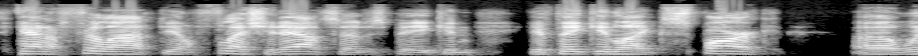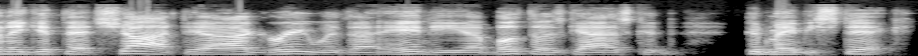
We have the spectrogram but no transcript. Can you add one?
to kind of fill out, you know, flesh it out, so to speak. And if they can like spark uh, when they get that shot, yeah, I agree with uh, Andy. Uh, both those guys could could maybe stick.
